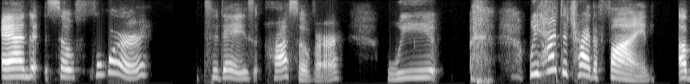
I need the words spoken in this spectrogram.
And so for today's crossover, we we had to try to find a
